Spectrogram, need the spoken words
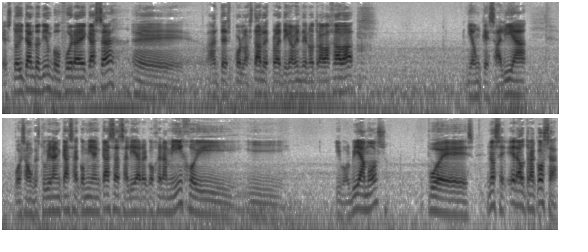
Estoy tanto tiempo fuera de casa, eh, antes por las tardes prácticamente no trabajaba, y aunque salía pues aunque estuviera en casa, comía en casa, salía a recoger a mi hijo y, y, volvíamos, pues no sé, era otra cosa.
